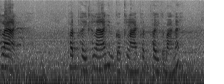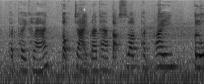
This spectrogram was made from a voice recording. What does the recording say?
ខ្លាចផិតភ័យខ្លាចឬក៏ខ្លាចផិតភ័យក៏បានណាផិតភ័យខ្លាចຕົកចៃប្រែថាតក់ស្លុតផិតភ័យ ក្លួ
